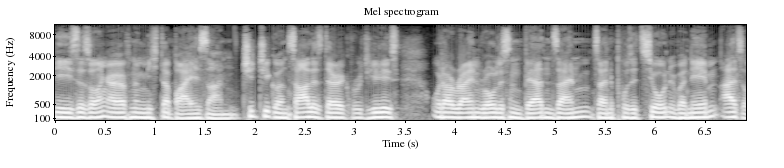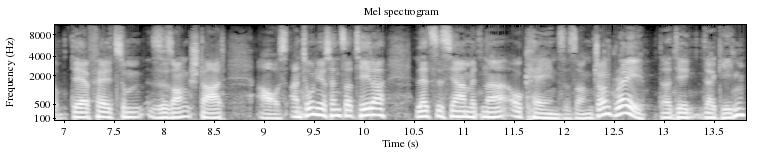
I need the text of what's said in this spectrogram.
die Saisoneröffnung nicht dabei sein. Chichi Gonzalez, Derek Rodriguez oder Ryan Rollison werden sein, seine Position übernehmen. Also, der fällt zum Saisonstart aus. Antonio Sensatela letztes Jahr mit einer okayen Saison. John Gray dagegen,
